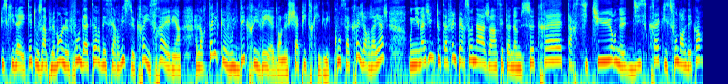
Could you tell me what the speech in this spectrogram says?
puisqu'il a été tout simplement le fondateur des services secrets israéliens. Alors tel que vous le décrivez dans le chapitre qui lui est consacré, Georges Ayash, on imagine tout à fait le personnage. Hein. C'est un homme secret, tarciturne, discret, qui se fond dans le décor.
